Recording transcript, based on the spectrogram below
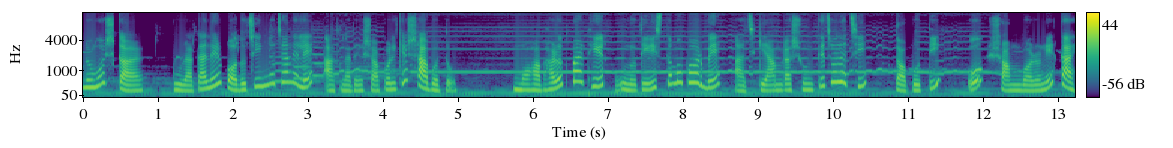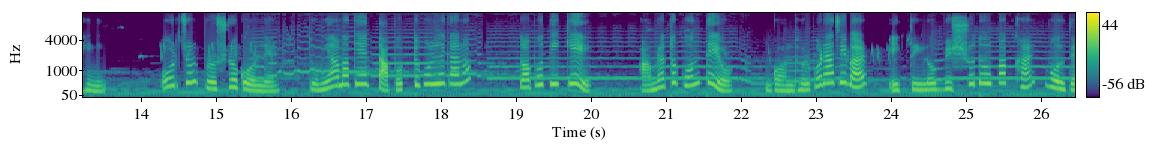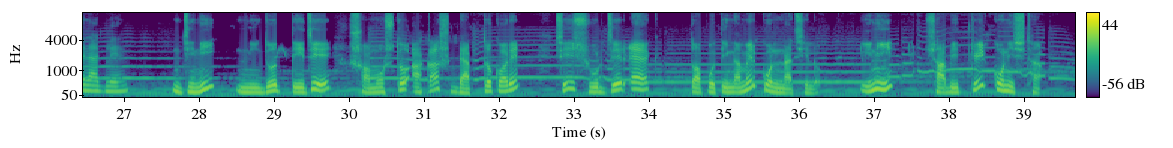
নমস্কার। পুরাকালের পদচিহ্ন চ্যানেলে আপনাদের সকলকে স্বাগত। মহাভারত পাঠের উনতিরিশতম পর্বে আজকে আমরা শুনতে চলেছি তপতি ও সম্বরণের কাহিনী। অর্জুন প্রশ্ন করলেন, তুমি আমাকে তাপত্য বললে কেন? তপতি কে? আমরা তো কোনতেও গন্ধর্ব রাজিবার এই ত্রিলোক বিশ্বত উপাখ্যান বলতে লাগলেন, যিনি নিজ তেজে সমস্ত আকাশ ব্যপ্ত করে, সেই সূর্যের এক তপতি নামের কন্যা ছিল। ইনি সাবিত্রীর কনিষ্ঠা।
